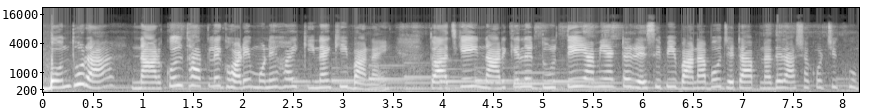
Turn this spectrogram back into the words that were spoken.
বন্ধুরা, নারকল থাকলে ঘরে মনে হয় কি না কি বানাই। তো আজকে এই নারকেলের দুধ দিয়েই আমি একটা রেসিপি বানাবো যেটা আপনাদের আশা করছি খুব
